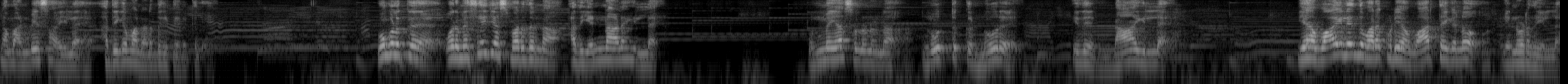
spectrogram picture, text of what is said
நம்ம அன்பே சாயில அதிகமாக நடந்துக்கிட்டு இருக்குது. உங்களுக்கு ஒரு மெசேஜஸ் வருதுன்னா அது என்னால இல்லை. உண்மையாக சொல்லணும்னா நூற்றுக்கு நூறு இது நான் இல்லை. என் வாயிலேருந்து வரக்கூடிய வார்த்தைகளோ என்னோடது இல்லை.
